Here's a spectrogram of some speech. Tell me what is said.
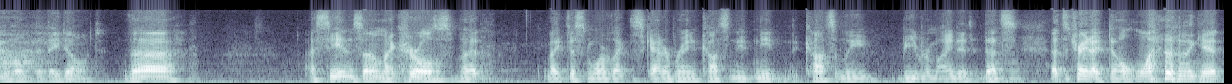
you hope that they don't? The I see it in some of my girls, but like just more of like the scatterbrain, constantly need constantly be reminded. That's that's a trait I don't want them to get.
